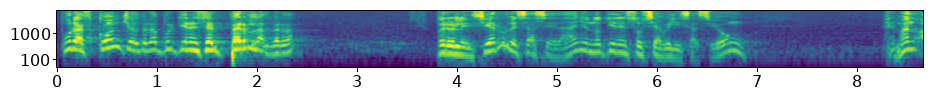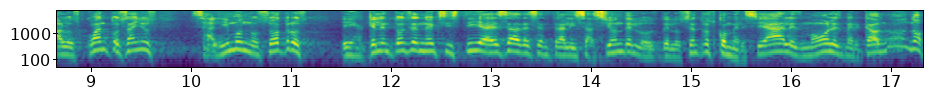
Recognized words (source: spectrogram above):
Puras conchas, ¿verdad? Porque quieren ser perlas, ¿verdad? Pero el encierro les hace daño, no tienen sociabilización. Hermano, ¿a los cuántos años salimos nosotros? En aquel entonces no existía esa descentralización de los, de los centros comerciales, moles, mercados. No, no.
